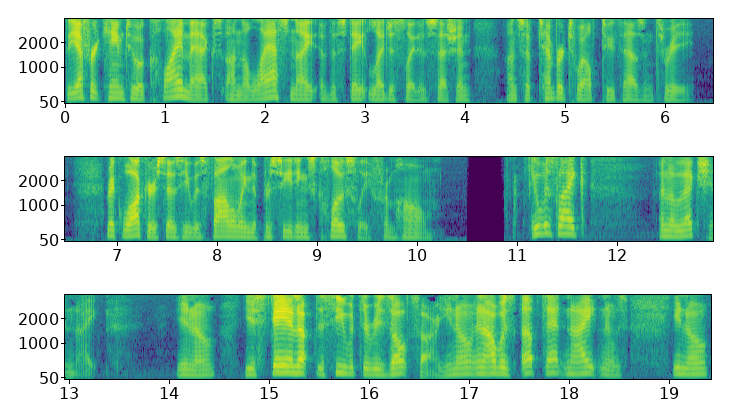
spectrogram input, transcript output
The effort came to a climax on the last night of the state legislative session on September 12, 2003. Rick Walker says he was following the proceedings closely from home. It was like an election night. You know, you're staying up to see what the results are, you know, and I was up that night and it was, you know.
